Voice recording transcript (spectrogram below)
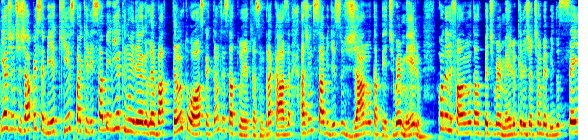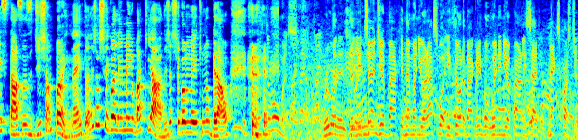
E a gente já percebia que o Spike Lee saberia que não iria levar tanto Oscar, tanta estatueta assim para casa. A gente sabe disso já no tapete vermelho, quando ele fala no tapete vermelho que ele já tinha bebido seis taças de champanhe, né? Então ele já chegou ali meio baqueado, já chegou meio que no grau. rumor is that you turned your back and then when you were asked what you thought about Green Book winning, you apparently said, next question.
